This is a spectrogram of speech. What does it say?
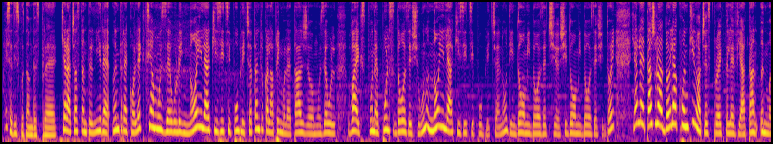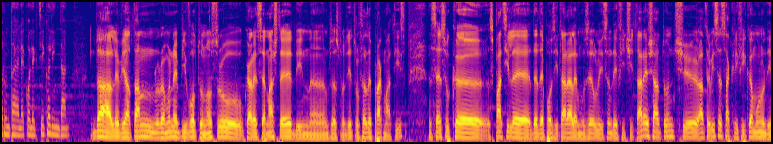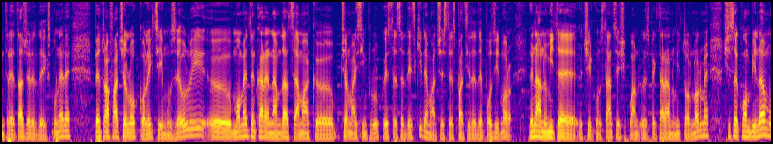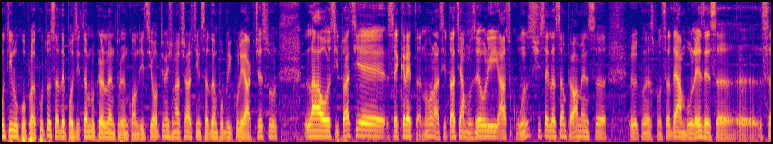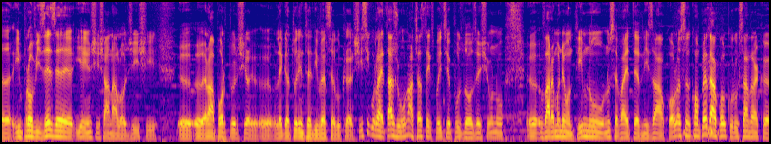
Hai să discutăm despre chiar această întâlnire între colecția muzeului, noile achiziții publice, pentru că la primul etaj uh, muzeul va expune Puls 21, noile achiziții publice, nu? Din 2020 și 2022, iar la etajul al doilea continuă acest proiect Leviatan în măruntaiele colecției Călindan. Da, Leviatan rămâne pivotul nostru care se naște din, uh, să spun, dintr-un fel de pragmatism, în sensul că spațiile de depozitare ale muzeului sunt deficitare și atunci uh, a trebuit să sacrificăm unul dintre etajele de expunere pentru a face loc colecției muzeului, uh, moment în care ne-am dat seama că cel mai simplu lucru este să deschidem aceste spații de depozit, mă rog, în anumite circunstanțe și cu respectarea anumitor norme și să combinăm utilul cu plăcut începutul, să depozităm lucrările într în condiții optime și în același timp să dăm publicului accesul la o situație secretă, nu? la situația muzeului ascuns și să-i lăsăm pe oameni să, uh, cum să spun, să deambuleze, să, uh, să improvizeze ei înșiși analogii și uh, raporturi și legături între diverse lucrări. Și sigur, la etajul 1, această expoziție Puls 21 va rămâne un timp, nu, nu se va eterniza acolo. Sunt complet de acord cu Ruxandra că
